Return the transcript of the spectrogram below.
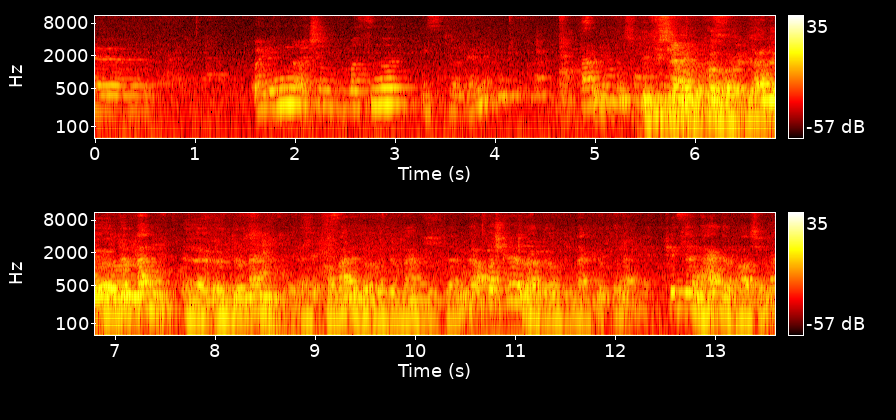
e, önünün açılmasını istiyor demediniz mi? Ben İkisi anladım. ayrı konu. Yani öldürülen, e, öldürülen, e, Kobani'de öldürülen Kürtlerin veya başka yerlerde öldürülen Kürtlere Türkiye'nin her defasında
